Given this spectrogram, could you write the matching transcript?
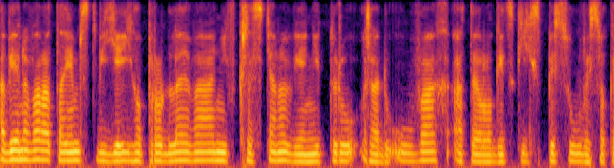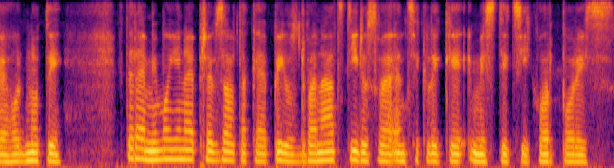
a věnovala tajemství jejího prodlévání v křesťanově nitru řadu úvah a teologických spisů vysoké hodnoty, které mimo jiné převzal také Pius XII. do své encykliky Mystici Corporis.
